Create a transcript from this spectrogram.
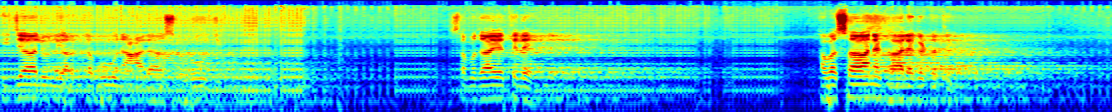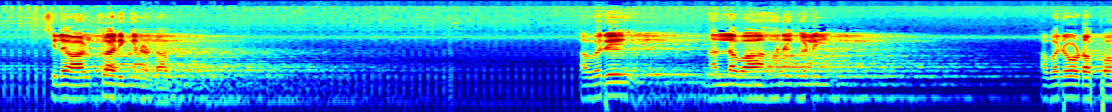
ഹിജാലുൽ യർക്കബൂന അലാ സുറൂജി സമുദായത്തിലെ അവസാന കാലഘട്ടത്തിൽ ചില ആൾക്കാരിങ്ങനെ ഉണ്ടാകും. അവർ നല്ല വാഹനങ്ങളിൽ അവരോടൊപ്പം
